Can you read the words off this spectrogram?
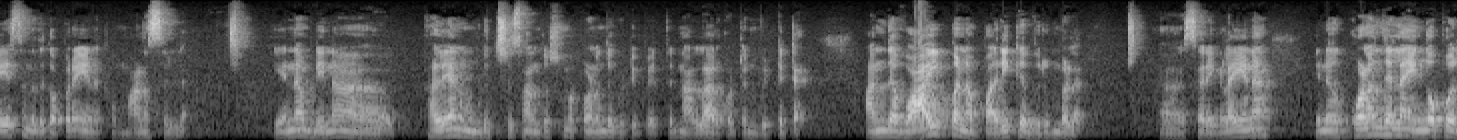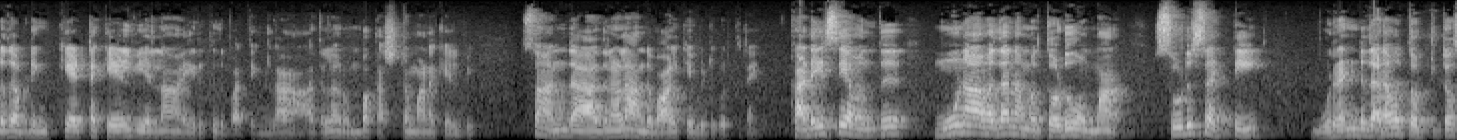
பேசுனதுக்கப்புறம் எனக்கு மனசு இல்லை. என்ன அப்படின்னா கல்யாணம் முடிச்சு சந்தோஷமாக குழந்தை குட்டி பெற்று நல்லா இருக்கட்டும்னு விட்டுட்டேன். அந்த வாய்ப்பை நான் பறிக்க விரும்பலை. சரிங்களா? ஏன்னா எனக்கு குழந்தைலாம் எங்கே போகிறது அப்படின்னு கேட்ட கேள்வியெல்லாம் இருக்குது பார்த்தீங்களா அதெல்லாம் ரொம்ப கஷ்டமான கேள்வி. ஸோ அந்த அதனால் அந்த வாழ்க்கையை விட்டு கொடுத்துட்டேன். கடைசியாக வந்து மூணாவதாக நம்ம தொடுவோமா? சுடுசட்டி ரெண்டு தடவை தொட்டுட்டோம்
